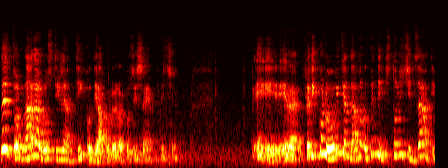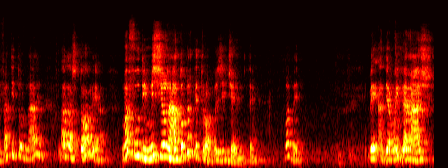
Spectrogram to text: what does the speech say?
del tornare allo stile antico, diavolo, era così semplice. E era per i colori che andavano quindi storicizzati, fatti tornare alla storia, ma fu dimissionato perché troppo esigente. Vabbè. Beh, andiamo ai garage,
